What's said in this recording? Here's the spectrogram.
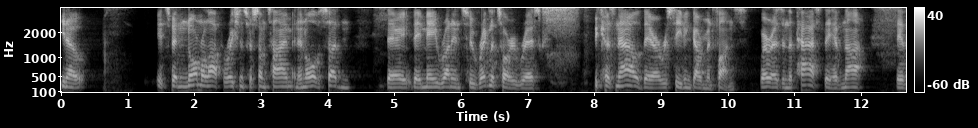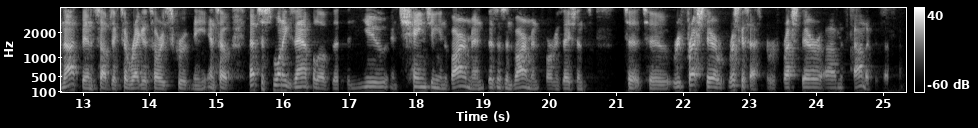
you know, it's been normal operations for some time, and then all of a sudden they, they may run into regulatory risks because now they're receiving government funds. Whereas in the past, they have not they have not been subject to regulatory scrutiny. And so that's just one example of the, the new and changing environment, business environment for organizations to, to refresh their risk assessment, refresh their uh, misconduct assessment.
